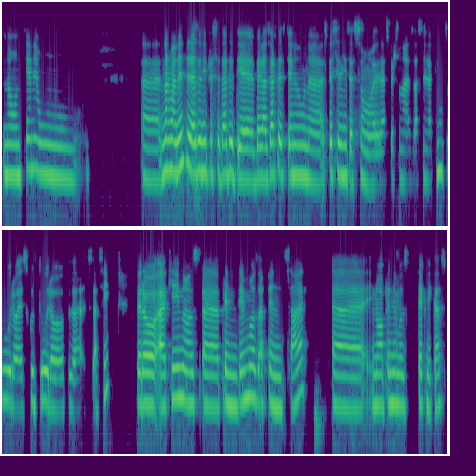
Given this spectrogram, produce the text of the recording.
no tiene un, ah, normalmente las universidades de Bellas Artes tienen una especialización, las personas hacen la pintura, escultura, cosas así, pero aquí nos ah, aprendemos a pensar, ah, no aprendemos técnicas,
